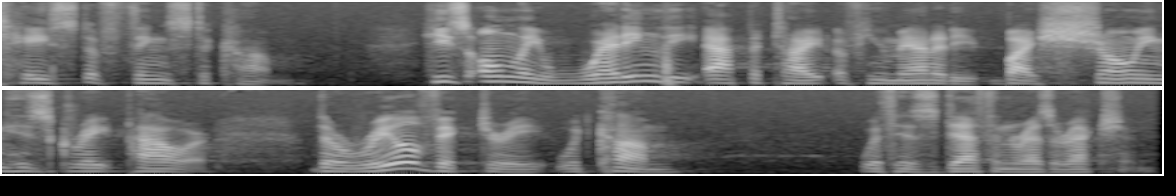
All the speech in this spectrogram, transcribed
taste of things to come. He's only whetting the appetite of humanity by showing his great power. The real victory would come with his death and resurrection.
